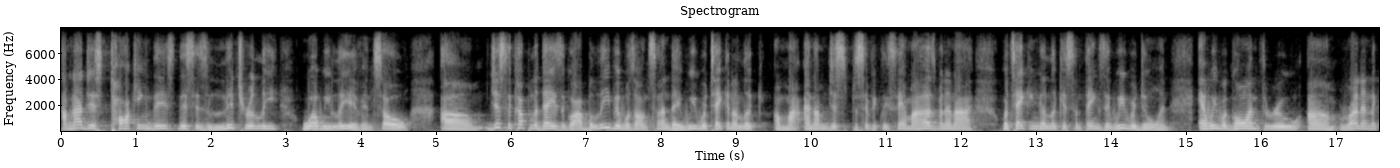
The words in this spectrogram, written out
I'm not just talking this, this is literally where we live. And so, um, just a couple of days ago, I believe it was on Sunday, we were taking a look on my, and I'm just specifically saying my husband and I were taking a look at some things that we were doing, and we were going through um, running the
